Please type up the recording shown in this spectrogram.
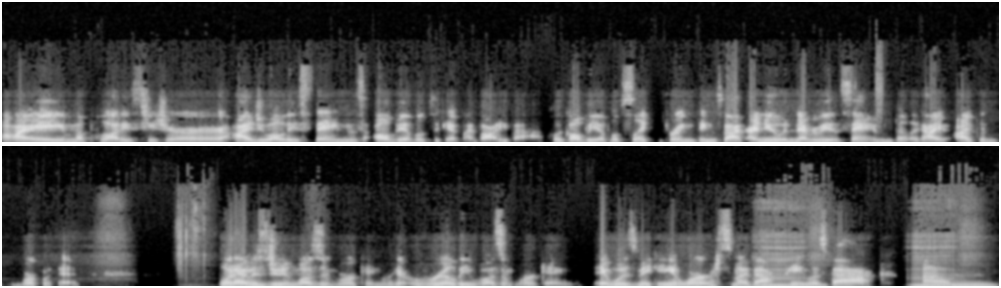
I'm a Pilates teacher. I do all these things. I'll be able to get my body back. Like I'll be able to like bring things back. I knew it would never be the same, but like I, I could work with it. what I was doing wasn't working. Like it really wasn't working. It was making it worse. My back mm. pain was back. Mm. Um,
